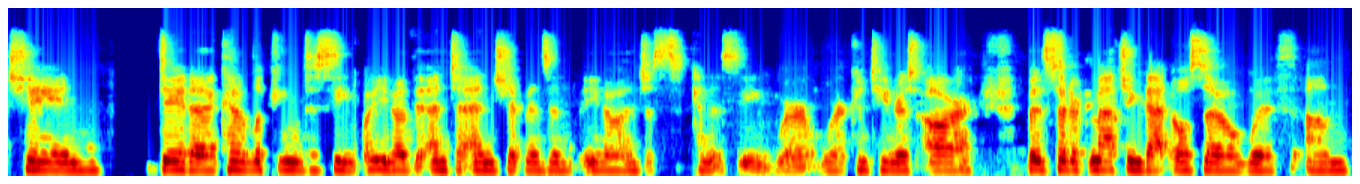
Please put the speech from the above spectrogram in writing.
chain data, kind of looking to see, you know, the end-to-end shipments and, you know, and just kind of seeing where, where containers are, but sort of matching that also with um,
